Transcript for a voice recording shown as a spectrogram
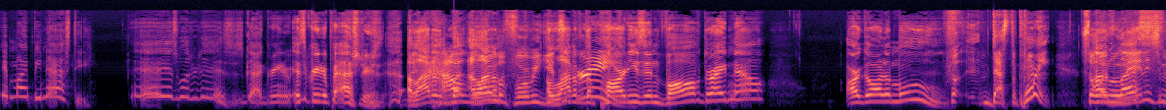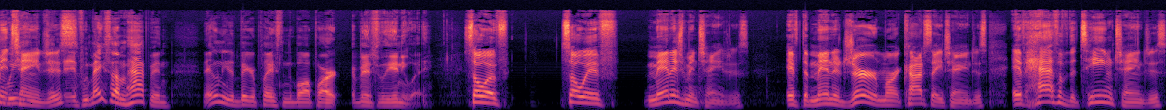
it might be nasty. It is what it is. It's got greener. It's greener pastures. A lot of the, How a lot of, before we get a lot of the parties involved right now are going to move. So that's the point. So Unless if management we- changes, If we make something happen, they will need a bigger place in the ballpark eventually anyway. So if so if management changes, if the manager Mark Kotsay changes, if half of the team changes,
